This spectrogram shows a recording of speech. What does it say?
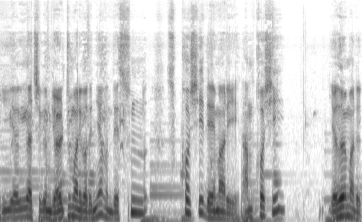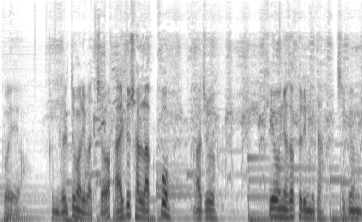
이 여기가 지금 12마리거든요. 근데 순, 수컷이 4마리, 암컷이 8마리일 거예요. 그럼 12마리 맞죠? 알도 잘 낳고 아주 귀여운 녀석들입니다. 지금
